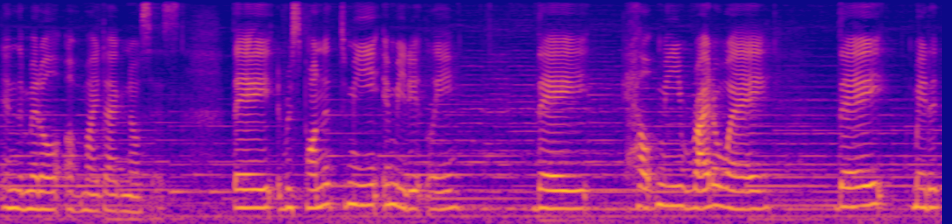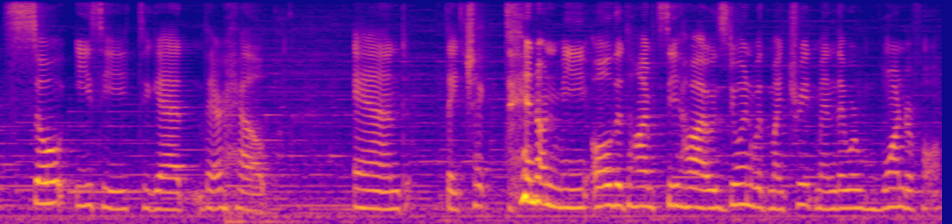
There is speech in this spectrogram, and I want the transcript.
in the middle of my diagnosis. They responded to me immediately. They helped me right away. They made it so easy to get their help. And they checked in on me all the time to see how I was doing with my treatment. They were wonderful.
